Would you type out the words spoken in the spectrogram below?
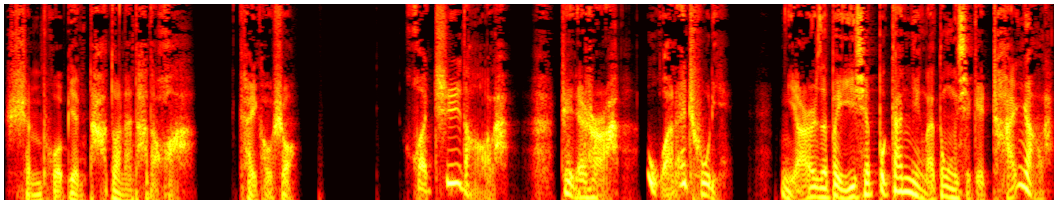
神婆便打断了他的话，开口说：“我知道了，这件事啊，我来处理。你儿子被一些不干净的东西给缠上了。”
